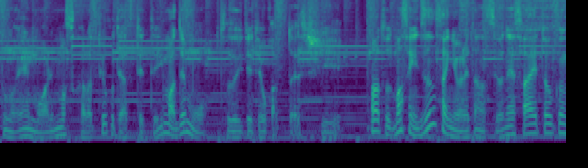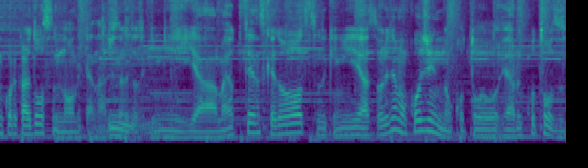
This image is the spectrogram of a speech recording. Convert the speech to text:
との縁もありますからということやってて今でも続いててよかったですし、まあ、あとまさにズンさんに言われたんですよね。斉藤君これからどうすんの？みたいな話された時に、いや迷ってんすけどって言った時にいやそれでも個人のことをやることをずっ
